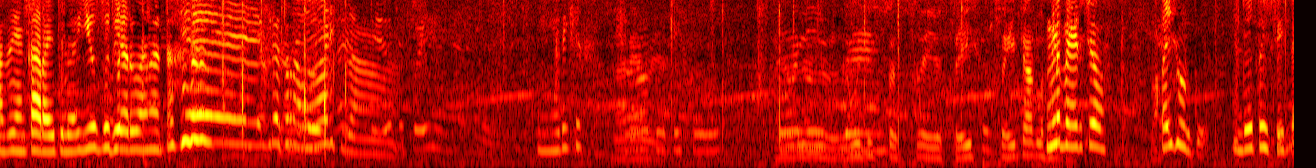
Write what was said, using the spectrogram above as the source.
അത് ഞങ്ങൾക്ക് അറിയത്തില്ല. അയ്യോ പുതിയ അറിവാണ് കേട്ടോ. നിങ്ങൾ മേടിച്ചോ പൈസ കൊടുക്കോ. എന്റെ പൈസ ഇല്ല.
